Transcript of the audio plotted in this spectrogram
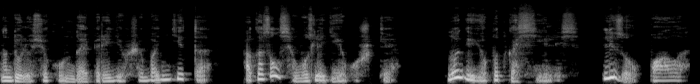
на долю секунды опередивший бандита, оказался возле девушки. Ноги ее подкосились, Лиза упала.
